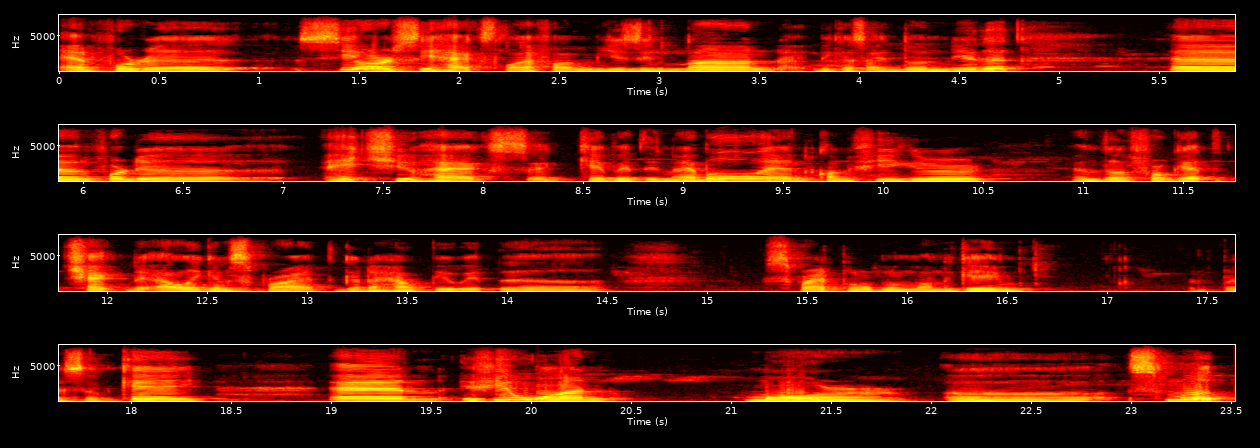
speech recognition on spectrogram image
and for the CRC hack level I'm using none because I don't need it. And for the HU hacks I keep it enabled and configure and don't forget to check the elegant sprite. Gonna help you with the sprite problem on the game. And press ok. And if you want more uh, smooth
